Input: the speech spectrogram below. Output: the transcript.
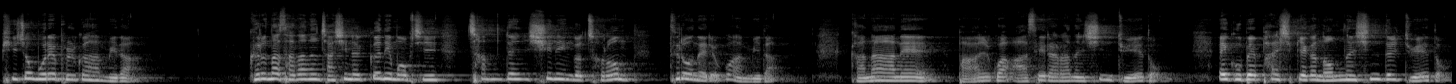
피조물에 불과합니다. 그러나 사단은 자신을 끊임없이 참된 신인 것처럼 드러내려고 합니다. 가나안의 바알과 아세라라는 신 뒤에도 애굽의 80개가 넘는 신들 뒤에도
